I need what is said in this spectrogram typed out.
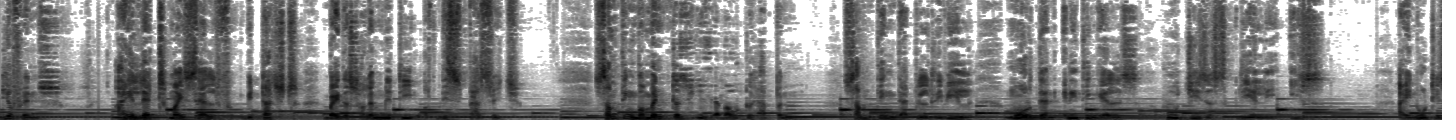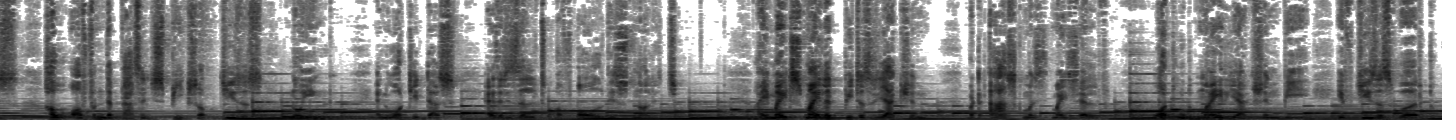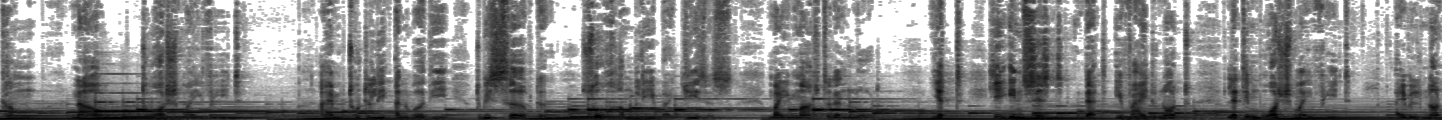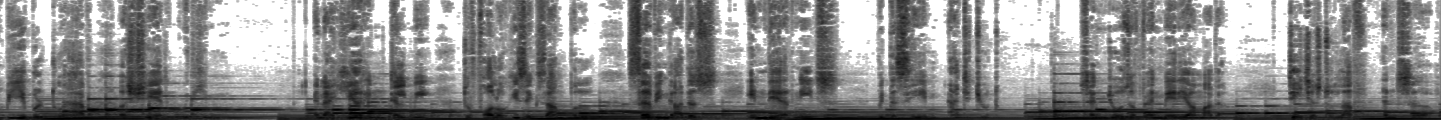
Dear friends, I let myself be touched by the solemnity of this passage. Something momentous is about to happen, something that will reveal more than anything else who Jesus really is. I notice how often the passage speaks of Jesus knowing and what he does as a result of all this knowledge. I might smile at Peter's reaction, but ask myself, what would my reaction be if Jesus were to come now to wash my feet? I am totally unworthy to be served so humbly by Jesus, my Master and Lord. Yet he insists that if I do not let him wash my feet, I will not be able to have a share with him. And I hear him tell follow his example, serving others in their needs with the same attitude. Saint Joseph and Mary, our mother, teach us to love and serve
